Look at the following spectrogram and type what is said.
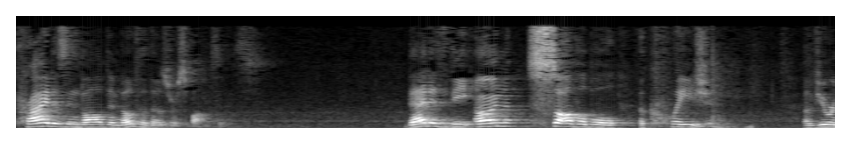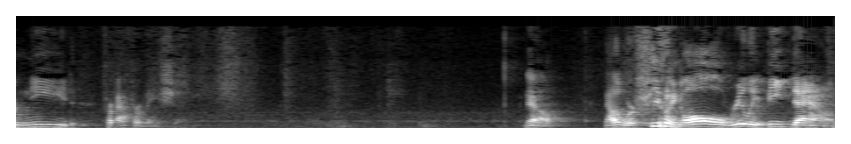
Pride is involved in both of those responses. That is the unsolvable equation of your need for affirmation. Now, now that we're feeling all really beat down,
